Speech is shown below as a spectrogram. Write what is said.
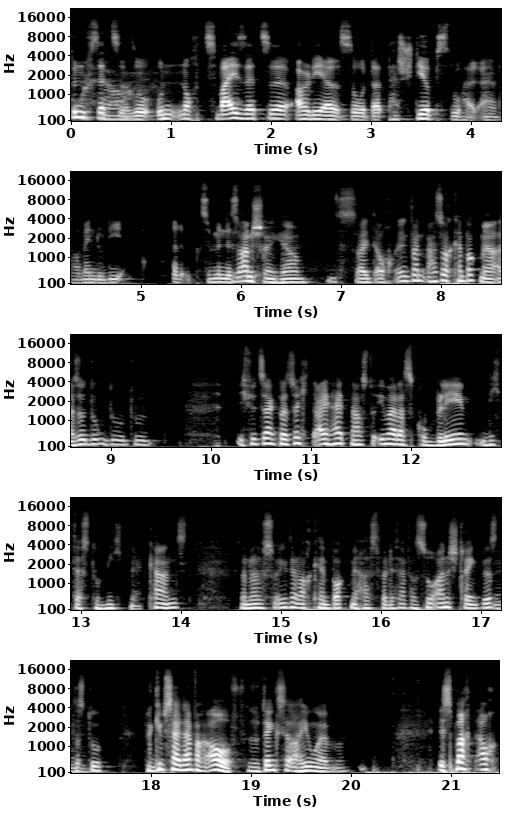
Fünf Ach, Sätze, ja. so und noch zwei Sätze RDLs, so, da, da stirbst du halt einfach, wenn du die äh, Das zumindest ist anstrengend, ja. Das ist halt auch, irgendwann hast du auch keinen Bock mehr. Also du, du, du, ich würde sagen, bei solchen Einheiten hast du immer das Problem, nicht, dass du nicht mehr kannst, sondern dass du irgendwann auch keinen Bock mehr hast, weil das einfach so anstrengend ist, Mhm. dass du, du gibst halt einfach auf. Du denkst, ach Junge, es macht auch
